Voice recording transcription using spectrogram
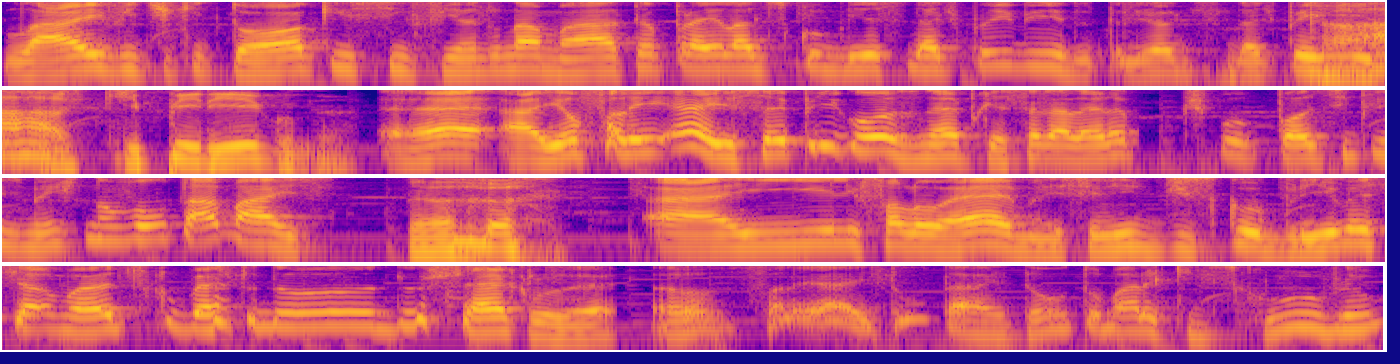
live, TikTok, se enfiando na mata pra ir lá descobrir a cidade proibida, tá ligado? Cidade perdida. Cara, que perigo, meu. É, aí eu falei, é, isso aí é perigoso, né? Porque essa galera, tipo, pode simplesmente não voltar mais. Aí ele falou, é, mas se ele descobrir, vai ser a maior descoberta do, do século, né? Eu falei, ah, então tá, então tomara que descubram,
